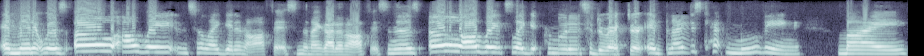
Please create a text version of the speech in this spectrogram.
And then it was, oh, I'll wait until I get an office. And then I got an office. And then it was, oh, I'll wait till I get promoted to director. And then I just kept moving my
